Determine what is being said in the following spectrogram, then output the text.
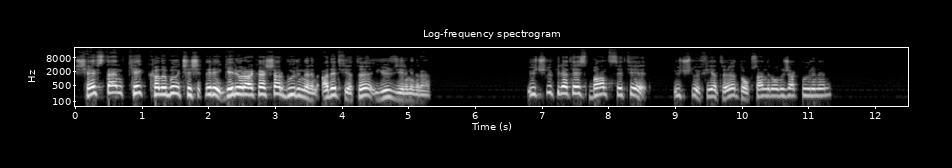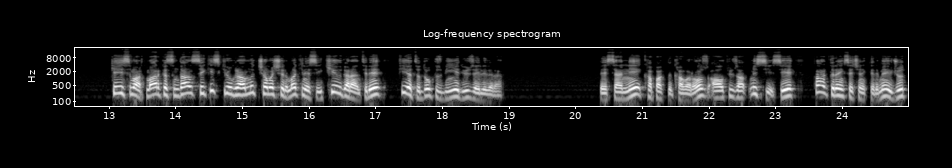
Chefs'ten kek kalıbı çeşitleri geliyor arkadaşlar. Bu ürünlerin adet fiyatı 120 lira. Üçlü pilates bant seti üçlü fiyatı 90 lira olacak bu ürünün. K-Smart markasından 8 kilogramlık çamaşır makinesi 2 yıl garantili fiyatı 9750 lira. Desenli kapaklı kavanoz 660 cc farklı renk seçenekleri mevcut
